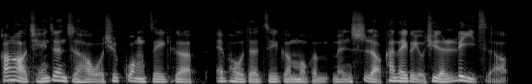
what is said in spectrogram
刚好前一阵子哈，我去逛这个 Apple 的这个某个门市啊，看到一个有趣的例子啊。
